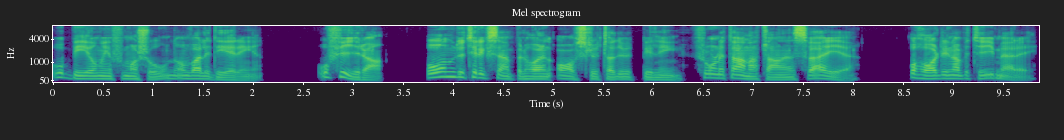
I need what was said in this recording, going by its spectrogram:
och be om information om valideringen. Och 4. Om du till exempel har en avslutad utbildning från ett annat land än Sverige och har dina betyg med dig,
